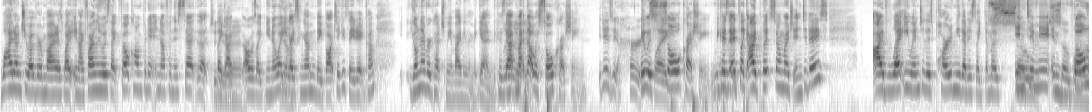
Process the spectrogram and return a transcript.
why don't you ever invite us? Why? And I finally was like felt confident enough in this set that To like I, it. I was like, you know what, you guys can come. And they bought tickets. They didn't come you'll never catch me inviting them again because that my, that was soul crushing. it is it hurts It was like soul crushing because it's like I put so much into this. I've let you into this part of me that is like the most So- intimate and so vulnerable.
